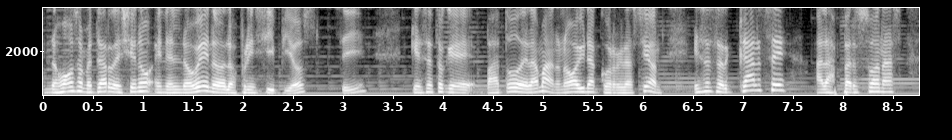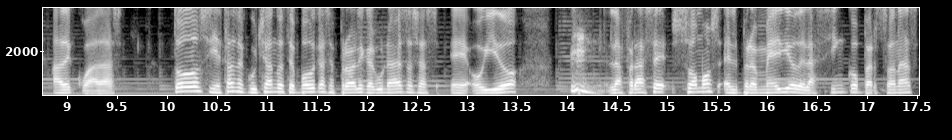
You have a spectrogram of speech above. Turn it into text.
Nos vamos a meter de lleno en el noveno de los principios, ¿sí? Que es esto que va todo de la mano, ¿no? Hay una correlación. Es acercarse a las personas adecuadas todos, si estás escuchando este podcast, es probable que alguna vez hayas eh, oído la frase, somos el promedio de las cinco personas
